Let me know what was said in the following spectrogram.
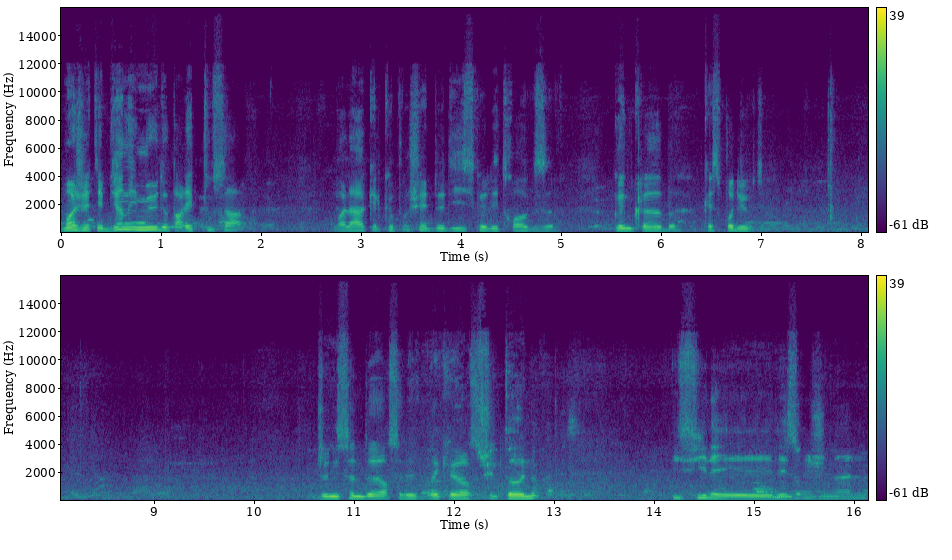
Moi j'étais bien ému de parler de tout ça. Voilà, quelques pochettes de disques, les Trogs, Gun Club, Casse Product. Johnny Thunder, Celeste Breakers, Shilton. Ici les, les originales.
